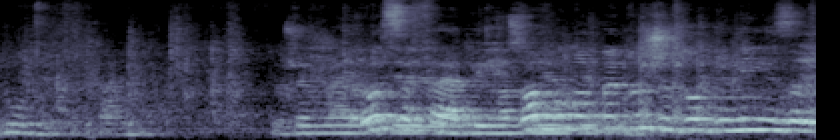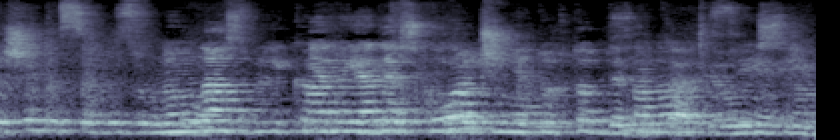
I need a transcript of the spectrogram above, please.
друге питання. Вже має Роза бути вам було б дуже добре мені залишитися без роботи. Ну, в нас в лікарні ну, я не скорочення, то хто Саме питати, Олексіївна.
